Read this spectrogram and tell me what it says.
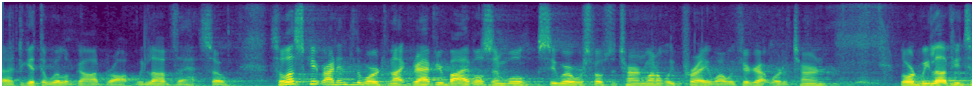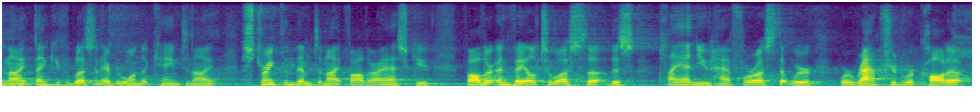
uh, to get the will of God brought. We love that. So, so let's get right into the Word tonight. Grab your Bibles and we'll see where we're supposed to turn. Why don't we pray while we figure out where to turn? Lord, we love you tonight. Thank you for blessing everyone that came tonight. Strengthen them tonight, Father, I ask you. Father, unveil to us the, this plan you have for us that we're, we're raptured, we're caught up.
